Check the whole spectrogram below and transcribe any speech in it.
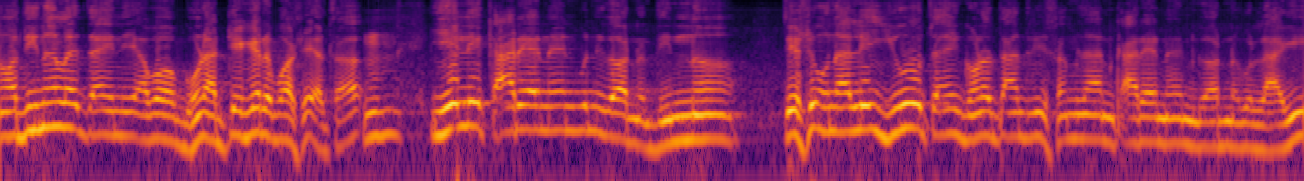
नदिनलाई चाहिने अब घुँडा टेकेर बसेको छ यसले कार्यान्वयन पनि गर्न दिन्न। त्यसो हुनाले यो चाहिँ गणतान्त्रिक संविधान कार्यान्वयन गर्नको लागि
